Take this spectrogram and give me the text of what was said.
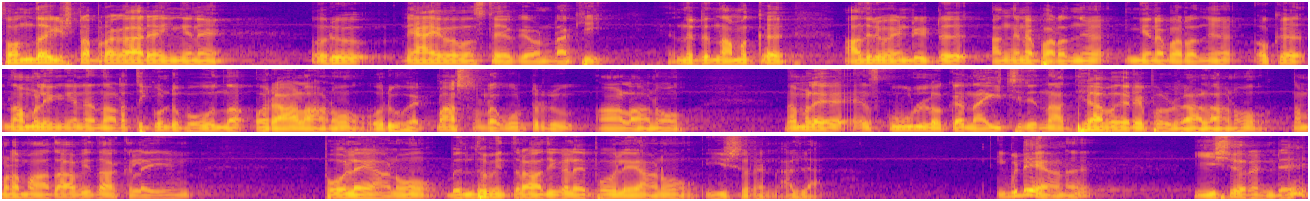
സ്വന്തം ഇഷ്ടപ്രകാരം ഇങ്ങനെ ഒരു ന്യായവ്യവസ്ഥയൊക്കെ ഉണ്ടാക്കി. എന്നിട്ട് നമുക്ക് അതിനു വേണ്ടിയിട്ട് അങ്ങനെ പറഞ്ഞ് ഇങ്ങനെ പറഞ്ഞ് ഒക്കെ നമ്മളിങ്ങനെ നടത്തിക്കൊണ്ട് പോകുന്ന ഒരാളാണോ? ഒരു ഹെഡ് മാസ്റ്ററുടെ കൂട്ടൊരു ആളാണോ? നമ്മളെ സ്കൂളിലൊക്കെ നയിച്ചിരുന്ന അധ്യാപകരെ പോലൊരാളാണോ? നമ്മുടെ മാതാപിതാക്കളെയും പോലെയാണോ? ബന്ധുമിത്രാദികളെ പോലെയാണോ ഈശ്വരൻ? അല്ല. ഇവിടെയാണ് ഈശ്വരന്റെ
